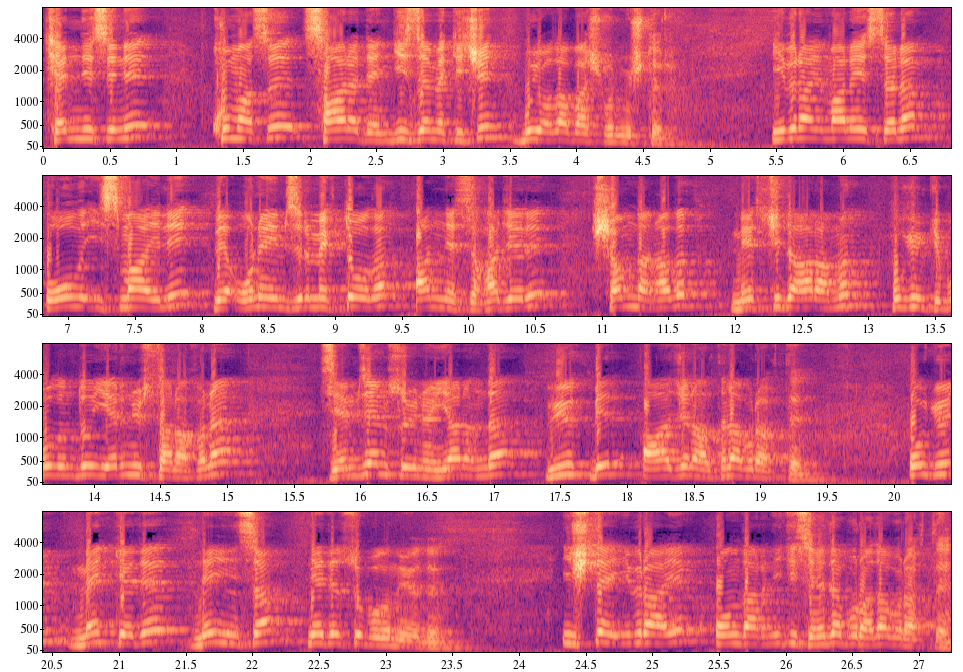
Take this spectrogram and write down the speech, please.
kendisini kuması Sare'den gizlemek için bu yola başvurmuştur. İbrahim Aleyhisselam oğlu İsmail'i ve onu emzirmekte olan annesi Hacer'i Şam'dan alıp Mescid-i Haram'ın bugünkü bulunduğu yerin üst tarafına zemzem suyunun yanında büyük bir ağacın altına bıraktı. O gün Mekke'de ne insan ne de su bulunuyordu. İşte İbrahim onların ikisini de burada bıraktı.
